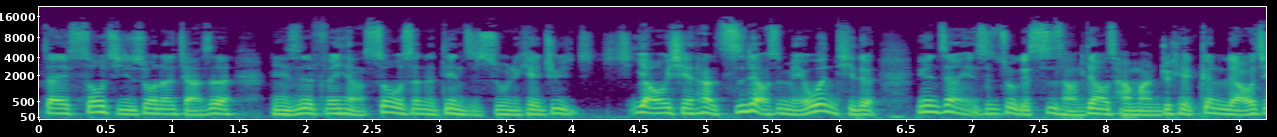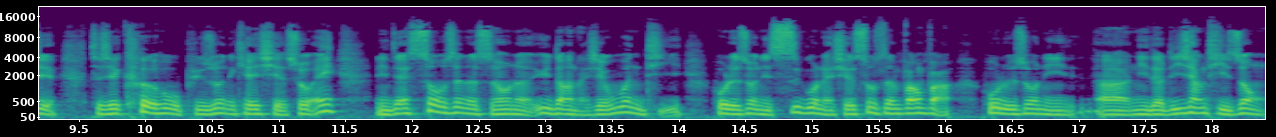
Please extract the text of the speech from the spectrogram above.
再收集说呢，假设你是分享瘦身的电子书，你可以去要一些他的资料是没问题的，因为。这样也是做个市场调查嘛，你就可以更了解这这些客户，比如说你可以写说，哎，你在瘦身的时候呢遇到哪些问题，或者说你试过哪些瘦身方法，或者说你呃你的理想体重，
